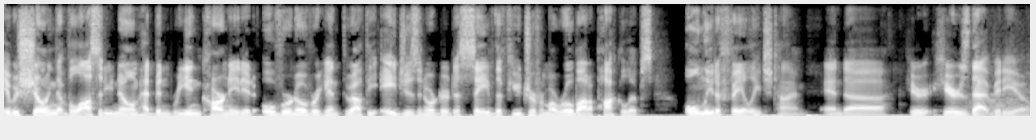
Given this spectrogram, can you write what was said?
It was showing that Velocity Gnome had been reincarnated over and over again throughout the ages in order to save the future from a robot apocalypse, only to fail each time. And uh, here, here's that video.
